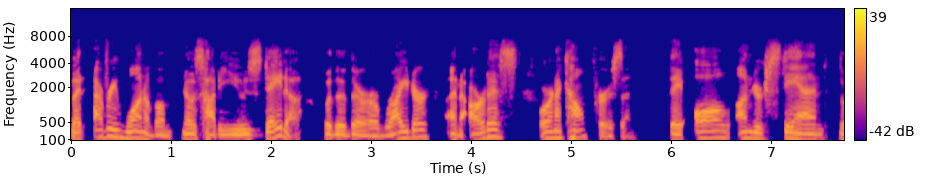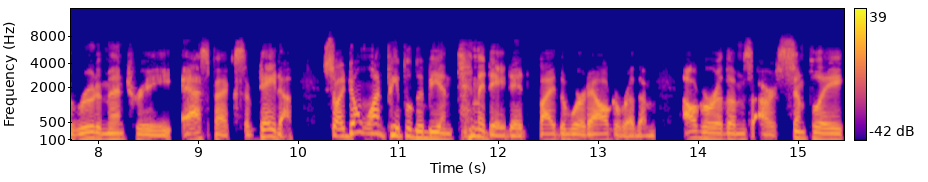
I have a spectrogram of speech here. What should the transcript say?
but every one of them knows how to use data, whether they're a writer, an artist, or an account person. They all understand the rudimentary aspects of data. So I don't want people to be intimidated by the word algorithm. Algorithms are simply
